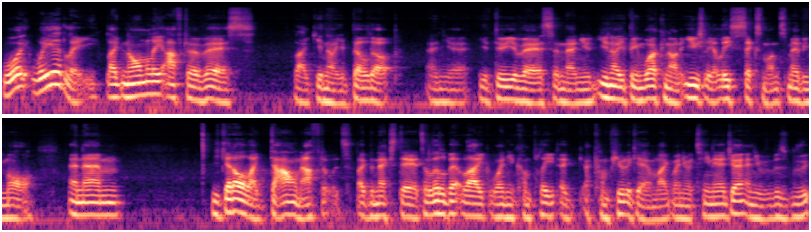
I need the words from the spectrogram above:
weirdly, like normally after a race, like you know you build up and you you do your race and then you you know you've been working on it usually at least six months, maybe more, and um, you get all like down afterwards. Like the next day it's a little bit like when you complete a, a computer game like when you're a teenager and you was re-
